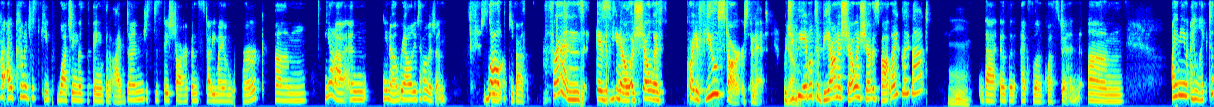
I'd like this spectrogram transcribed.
I kind of just keep watching the things that I've done just to stay sharp and study my own work. Um, yeah, and you know, reality television. Just to Well- keep up. Friends is, you know, a show with quite a few stars in it. Would Yeah. you be able to be on a show and share the spotlight like that? Ooh. That is an excellent question. Um, I mean, I like to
